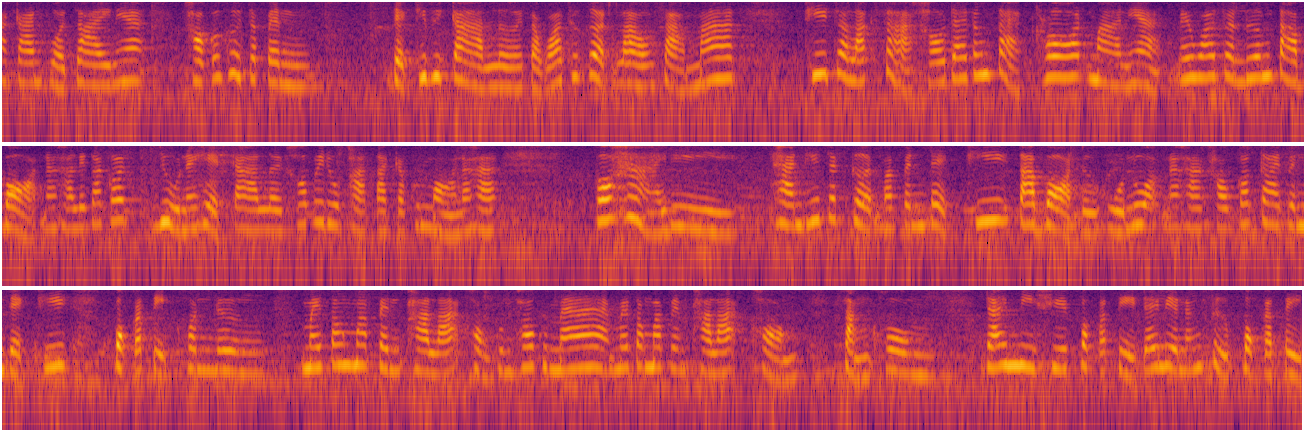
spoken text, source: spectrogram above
อาการหัวใจเนี่ยเขาก็คือจะเป็น เด็กที่พิการเลย แต่ว่าถ้าเกิดเราสามารถที่จะรักษาเขาได้ตั้งแต่คลอดมาเนี่ยไม่ว่าจะเรื่องตาบอดนะคะลิต้าก็อยู่ในเหตุการณ์เลยเข้าไปดูผ่าตัดกับคุณหมอนะคะ ก็หายดีแทนที่จะเกิดมาเป็นเด็กที่ตาบอดหรือหูหนวกนะคะเขาก็กลายเป็นเด็กที่ปกติคนหนึ่งไม่ต้องมาเป็นภาระของคุณพ่อคุณแม่ ไม่ต้องมาเป็นภาระของสังคม ได้มีชีวิตปกติได้เรียนหนังสือปกติ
